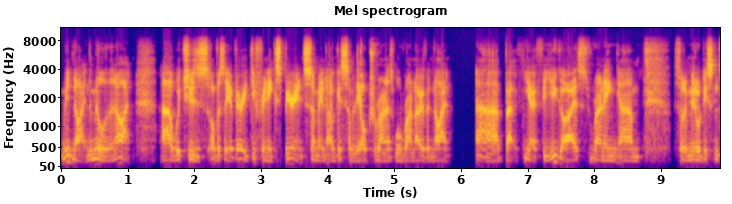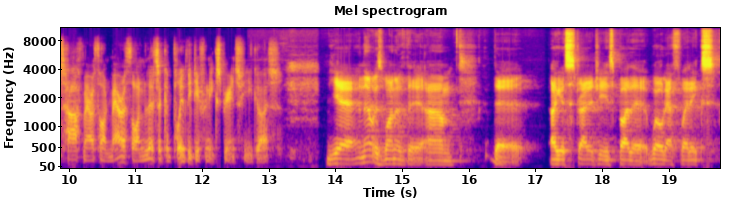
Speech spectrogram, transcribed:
midnight in the middle of the night, uh, which is obviously a very different experience. I mean, I guess some of the ultra runners will run overnight. Uh, but you know, for you guys running um, sort of middle distance half marathon, marathon, that's a completely different experience for you guys. Yeah, and that was one of the um, the I guess, strategies by the World Athletics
